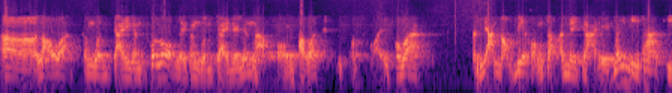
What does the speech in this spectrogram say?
เอ่อเราอะกังวลใจกันทั่วโลกเลยกังวลใจในเรื่องราวของภาวะเศรษฐกิจถดถอย เพราะว่าสัญญาณดอกเบี้ยของสหรัฐอเมริกาเองไม่มีท่าที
